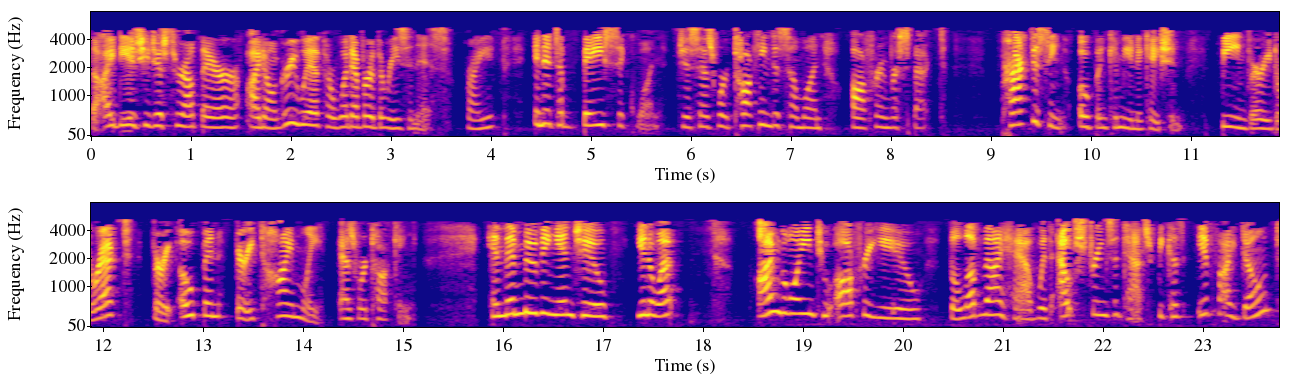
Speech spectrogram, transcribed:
the ideas you just threw out there I don't agree with or whatever the reason is, right? And it's a basic one, just as we're talking to someone, offering respect. Practicing open communication, being very direct, very open, very timely as we're talking. And then moving into, you know what? I'm going to offer you the love that I have without strings attached because if I don't,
